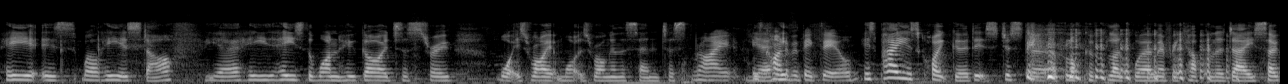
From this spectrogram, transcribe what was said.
He is well. He is staff. Yeah, he he's the one who guides us through what is right and what is wrong in the centre. Right. He's Yeah, kind he- of a big deal. His pay is quite good. It's just a, a block of bloodworm every couple of days. So,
